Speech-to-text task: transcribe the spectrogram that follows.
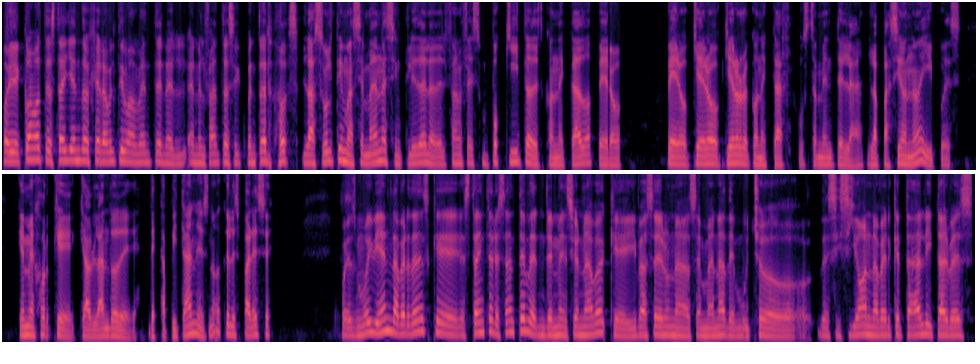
Oye, ¿cómo te está yendo, Jera, últimamente en el, en el fantasy? Cuéntanos. Las últimas semanas, incluida la del FanFest, un poquito desconectado, pero, pero quiero, quiero reconectar justamente la, la pasión, ¿no? Y pues qué mejor que, que hablando de, de, capitanes, ¿no? ¿Qué les parece? Pues muy bien, la verdad es que está interesante. Mencionaba que iba a ser una semana de mucho decisión, a ver qué tal, y tal vez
